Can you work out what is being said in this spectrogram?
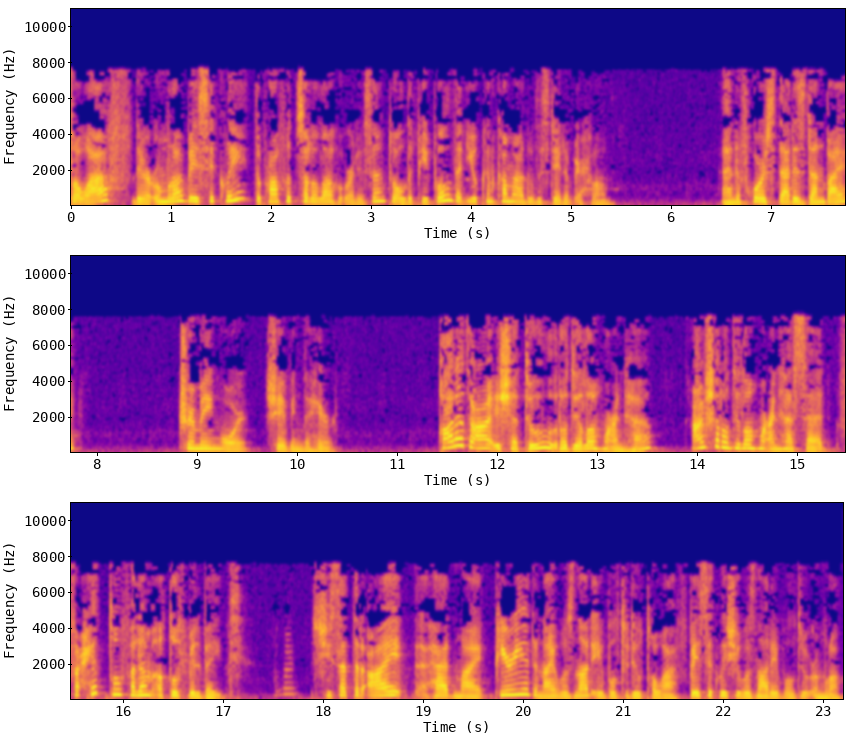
tawaf, their umrah basically, the Prophet ﷺ told the people that you can come out of the state of ihram. And of course that is done by trimming or shaving the hair. قالت عائشة رضي الله عنها عائشة رضي الله عنها said فحطت فلم أطوف بالبيت She said that I had my period and I was not able to do tawaf. Basically she was not able to do umrah.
